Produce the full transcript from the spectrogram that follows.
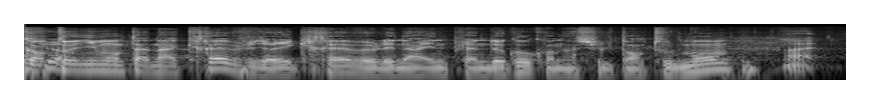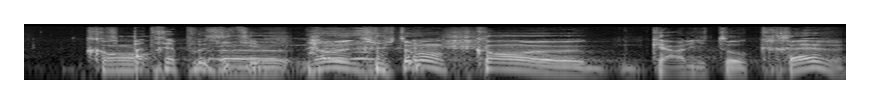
quand sûr. Tony Montana crève, je veux dire, il crève les narines pleines de coke en insultant tout le monde. Ouais. Quand, pas très positif. euh, non, mais justement, quand euh, Carlito crève,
